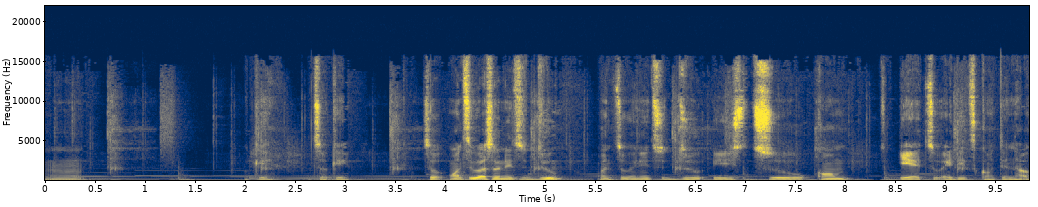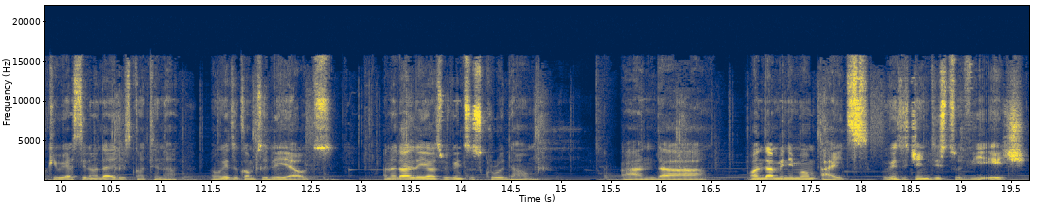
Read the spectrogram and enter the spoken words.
mm. okay it's okay. So thing we also need to do thing we need to do is to come here to edit container. Okay we are still under edit container. I'm going to come to layouts. Another layout we're going to scroll down. And uh, under minimum heights we're going to change this to vh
